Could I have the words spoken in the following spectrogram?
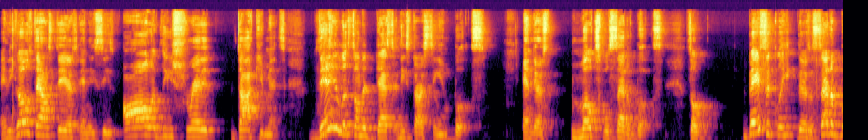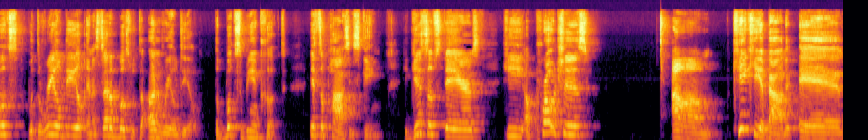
and he goes downstairs and he sees all of these shredded documents. Then he looks on the desk and he starts seeing books. And there's multiple set of books. So basically, there's a set of books with the real deal and a set of books with the unreal deal. The books are being cooked. It's a Ponzi scheme. He gets upstairs, he approaches um Kiki about it, and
